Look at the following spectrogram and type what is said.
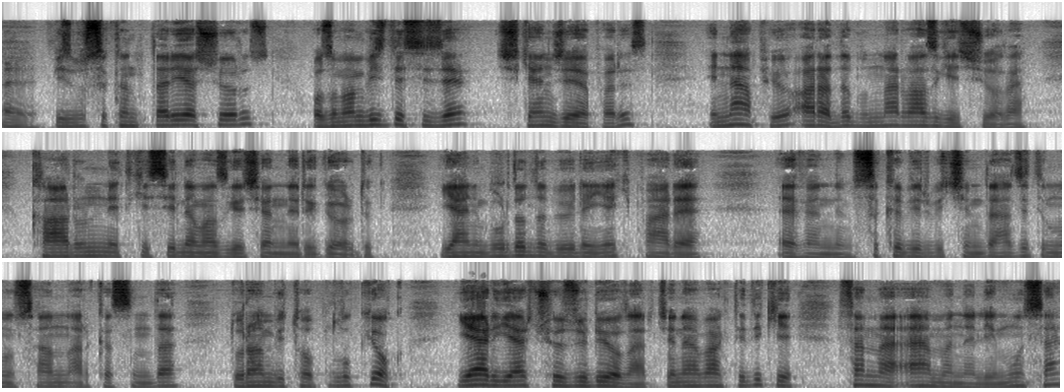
Evet. Biz bu sıkıntıları yaşıyoruz. O zaman biz de size işkence yaparız. E ne yapıyor? Arada bunlar vazgeçiyorlar. Karun'un etkisiyle vazgeçenleri gördük. Yani burada da böyle yekpare efendim sıkı bir biçimde Hz. Musa'nın arkasında duran bir topluluk yok. Yer yer çözülüyorlar. Cenab-ı Hak dedi ki فَمَا آمَنَ لِمُوسَى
